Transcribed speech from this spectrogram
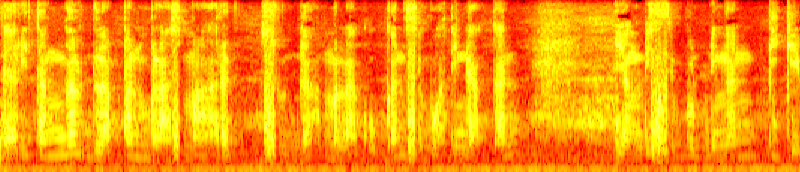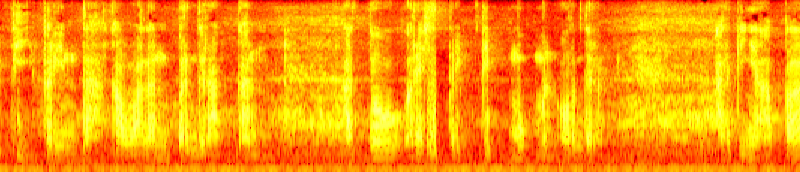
dari tanggal 18 Maret sudah melakukan sebuah tindakan yang disebut dengan PKV Perintah Kawalan Pergerakan atau Restrictive Movement Order. Artinya apa?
